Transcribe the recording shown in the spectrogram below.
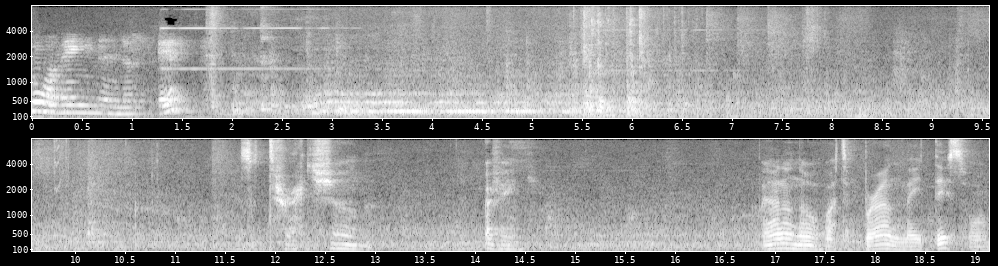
Våning minus ett. It's a traction, I think. But I don't know what brand made this one.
